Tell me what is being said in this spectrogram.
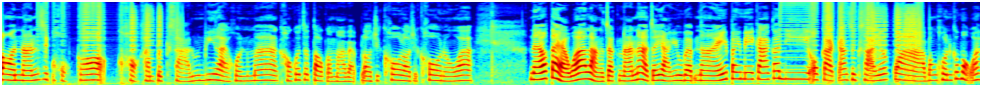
ตอนนั้น 16 ก็ขอคำปรึกษารุ่นพี่หลายคนมาก เขาก็จะตอบกลับมาแบบ logical logical เนาะว่า แล้วแต่ว่าหลังจากนั้นอะจะอยากอยู่แบบไหนไปเมกาก็ดีโอกาสการศึกษาเยอะกว่า บางคนก็บอกว่า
